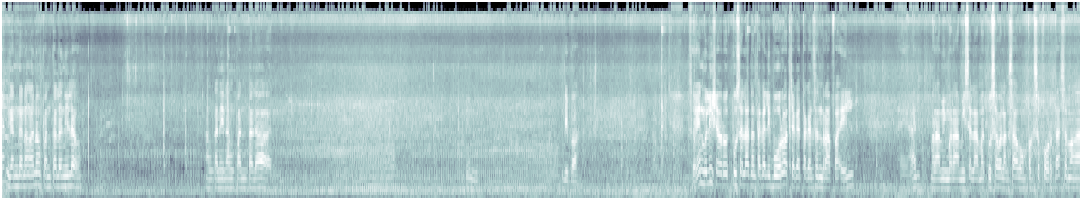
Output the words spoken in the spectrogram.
Ayan, ganda ng ano, pantalan nila oh. Ang kanilang pantalan. Yun. Di ba? So ayan muli, shoutout po sa lahat ng taga Liboro at saka taga San Rafael. Ayan, maraming maraming salamat po sa walang sawang pagsuporta sa mga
